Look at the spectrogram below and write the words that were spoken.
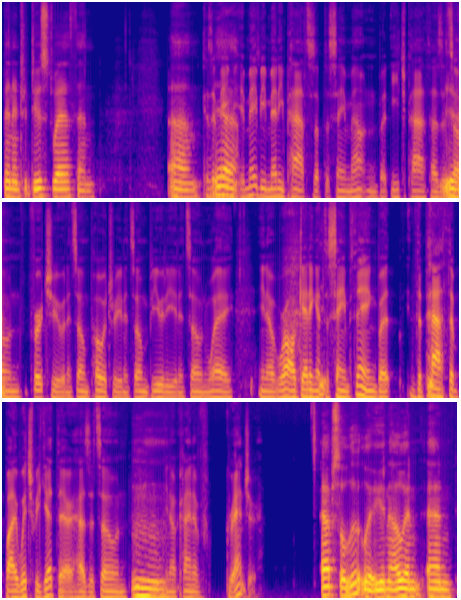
been introduced with and because um, it yeah. may be, it may be many paths up the same mountain, but each path has its yeah. own virtue and its own poetry and its own beauty in its own way. You know, we're all getting at the same thing, but the path that by which we get there has its own, mm. you know, kind of grandeur. Absolutely, you know, and and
